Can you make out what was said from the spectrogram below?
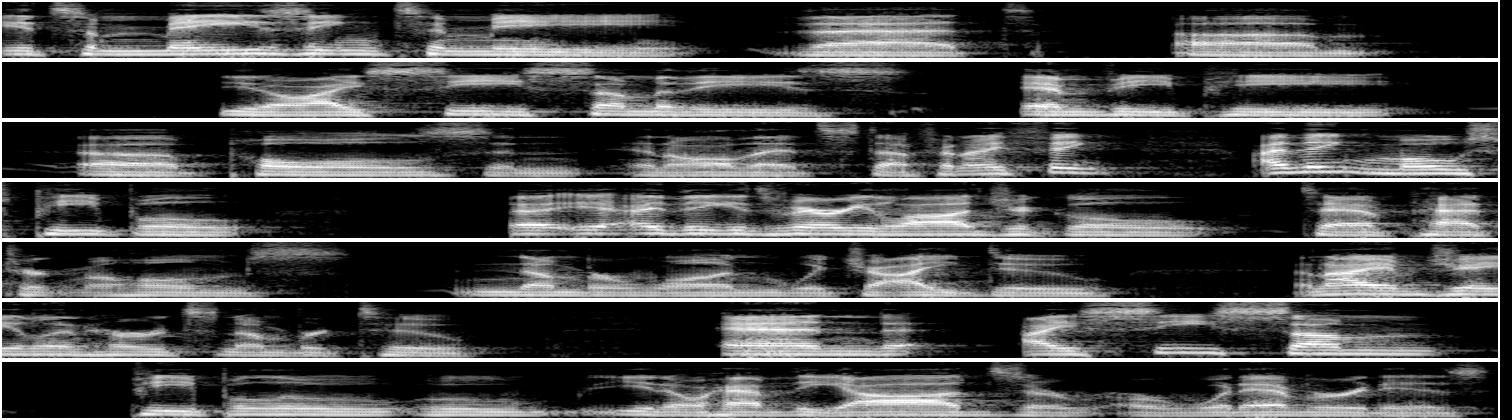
it's amazing to me that, um, you know, I see some of these MVP uh, polls and, and all that stuff. And I think, I think most people, uh, I think it's very logical to have Patrick Mahomes number one, which I do. And I have Jalen Hurts number two. And I see some people who, who you know, have the odds or, or whatever it is,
